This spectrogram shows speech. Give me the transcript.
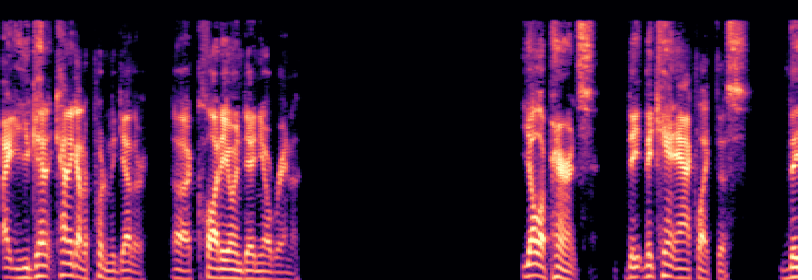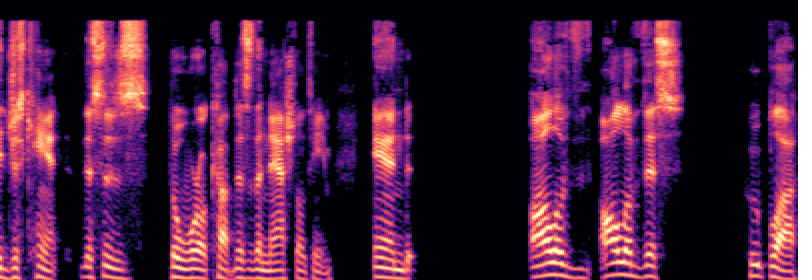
I, you kind of got to put them together. Uh, Claudio and Danielle Reyna. Y'all are parents. They they can't act like this. They just can't. This is the World Cup. This is the national team, and all of all of this hoopla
